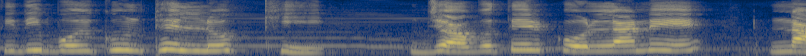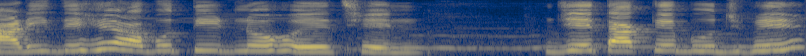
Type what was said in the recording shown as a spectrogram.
তিনি বৈকুণ্ঠের লক্ষ্মী। জগতের কল্যাণে নারী দেহে অবতীর্ণ হয়েছেন। যে তাকে বুঝবে,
